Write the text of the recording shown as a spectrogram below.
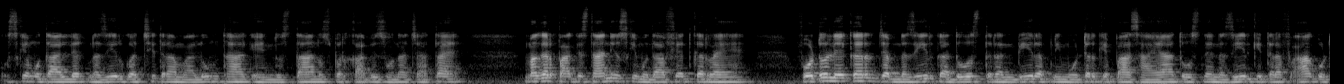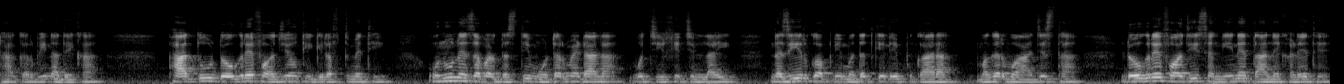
اس کے متعلق نذیر کو اچھی طرح معلوم تھا کہ ہندوستان اس پر قابض ہونا چاہتا ہے، مگر پاکستانی اس کی مدافعت کر رہے ہیں۔ فوٹو لے کر جب نذیر کا دوست رنبیر اپنی موٹر کے پاس آیا تو اس نے نذیر کی طرف آنکھ اٹھا کر بھی نہ دیکھا۔ پھاتو ڈوگرے فوجیوں کی گرفت میں تھی۔ انہوں نے زبردستی موٹر میں ڈالا، وہ چیخی چلائی۔ نذیر کو اپنی مدد کے لیے پکارا، مگر وہ عاجز تھا۔ ڈوگرے فوجی سنگینے تانے کھڑے تھے۔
